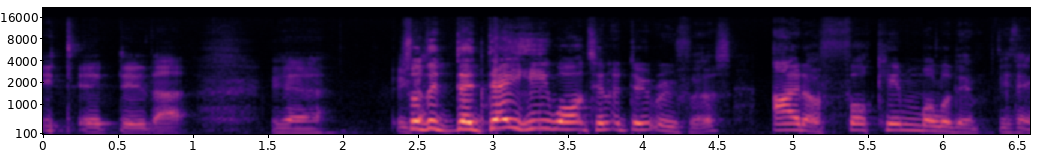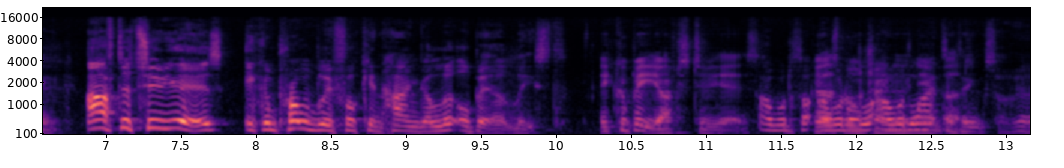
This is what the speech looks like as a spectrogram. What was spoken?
He did do that. Yeah. He So got- the, the day he walked into Duke Roufus, I'd have fucking mullered him. Do you think? After two years, he can probably fucking hang a little bit at least. He could beat you after two years. I would, th- I would, more I would like to think so. Yeah.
